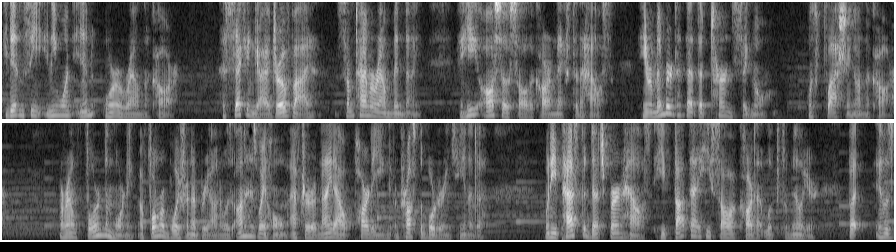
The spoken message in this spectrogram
He didn't see anyone in or around the car. A second guy drove by sometime around midnight and he also saw the car next to the house. He remembered that the turn signal was flashing on the car. Around 4 in the morning, a former boyfriend of Brianna was on his way home after a night out partying across the border in Canada. When he passed the Dutchburn house, he thought that he saw a car that looked familiar, but it was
